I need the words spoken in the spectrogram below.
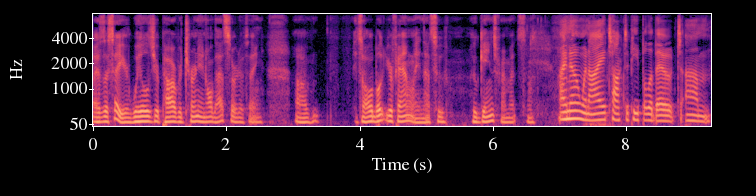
as i say your wills your power of attorney and all that sort of thing um, it's all about your family, and that's who who gains from it. So I know when I talk to people about um,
